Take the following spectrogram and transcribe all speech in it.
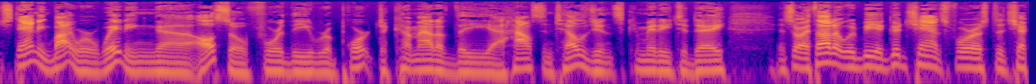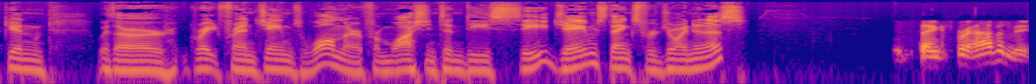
standing by. We're waiting uh, also for the report to come out of the uh, House Intelligence Committee today. And so I thought it would be a good chance for us to check in with our great friend James Wallner from Washington, D.C. James, thanks for joining us. Thanks for having me.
